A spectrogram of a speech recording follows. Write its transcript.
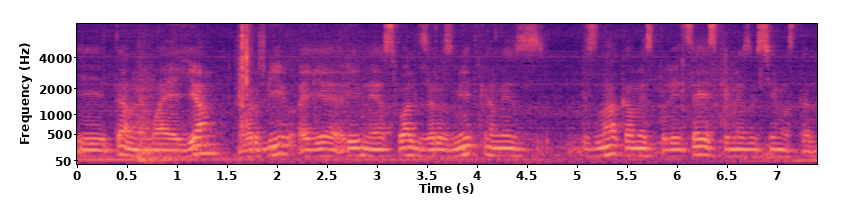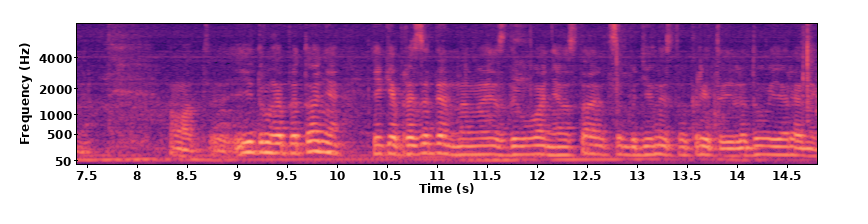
І там немає ям, горбів, а є рівний асфальт з розмітками, з знаками, з поліцейськими, з усім остальним. От. І друге питання, яке президент на моє здивування оставив, це будівництво критої льодової арени,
